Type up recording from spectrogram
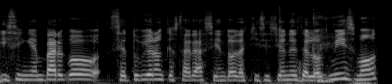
y sin embargo se tuvieron que estar haciendo las adquisiciones de los mismos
